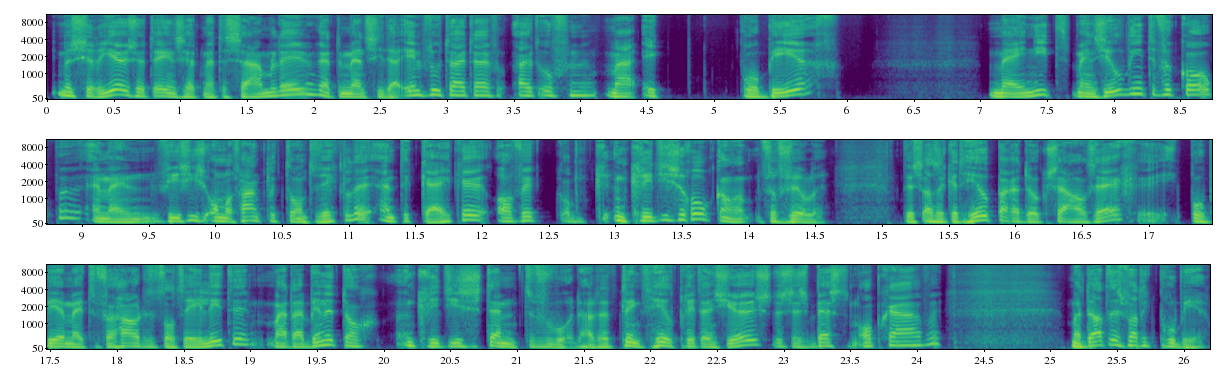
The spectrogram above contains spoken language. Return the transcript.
me serieus uiteenzet met de samenleving, met de mensen die daar invloed uit uitoefenen. Maar ik probeer mij niet, mijn ziel niet te verkopen en mijn visies onafhankelijk te ontwikkelen en te kijken of ik een kritische rol kan vervullen. Dus als ik het heel paradoxaal zeg, ik probeer mij te verhouden tot de elite, maar daarbinnen toch een kritische stem te verwoorden. Nou, dat klinkt heel pretentieus, dus is best een opgave. Maar dat is wat ik probeer.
